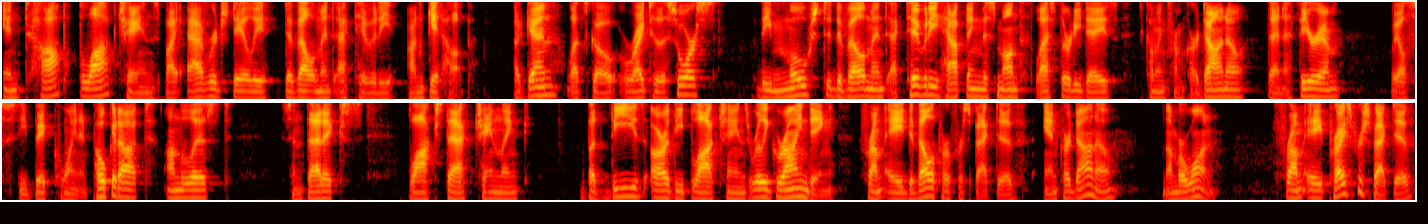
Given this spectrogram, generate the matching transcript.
in top blockchains by average daily development activity on GitHub. Again, let's go right to the source. The most development activity happening this month, last 30 days, is coming from Cardano, then Ethereum. We also see Bitcoin and Polkadot on the list, Synthetix, Blockstack, Chainlink. But these are the blockchains really grinding from a developer perspective, and Cardano, number one. From a price perspective,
